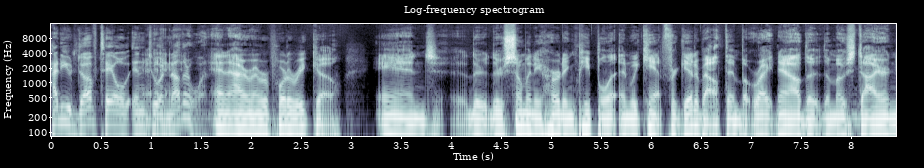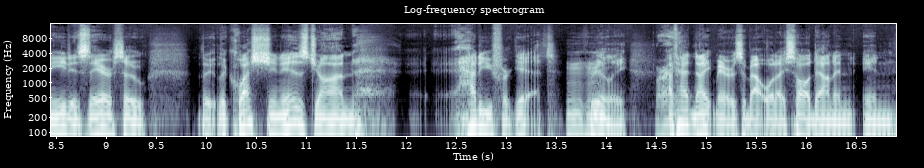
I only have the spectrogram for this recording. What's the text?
How do you dovetail into another one? and I remember Puerto Rico, and there, there's so many hurting people, and we can't forget about them. But right now, the the most dire need is there. So the the question is, John, how do you forget? Mm-hmm. Really, I've had nightmares about what I saw down in in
